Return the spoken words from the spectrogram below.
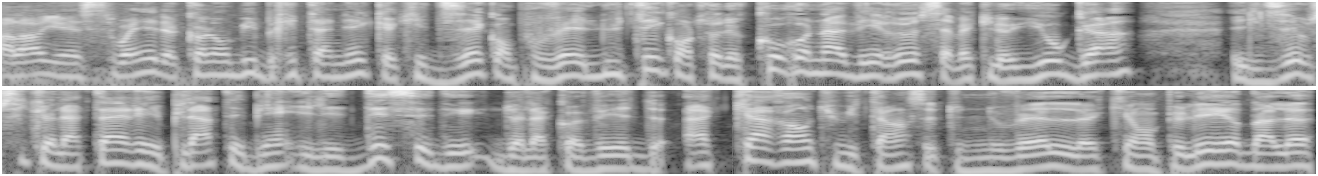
Alors, il y a un citoyen de Colombie-Britannique qui disait qu'on pouvait lutter contre le coronavirus avec le yoga. Il disait aussi que la Terre est plate. Eh bien, il est décédé de la COVID à 48 ans. C'est une nouvelle qu'on peut lire dans le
